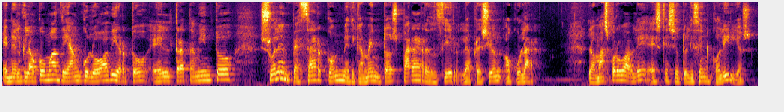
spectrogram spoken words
En el glaucoma de ángulo abierto, el tratamiento suele empezar con medicamentos para reducir la presión ocular. Lo más probable es que se utilicen colirios.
